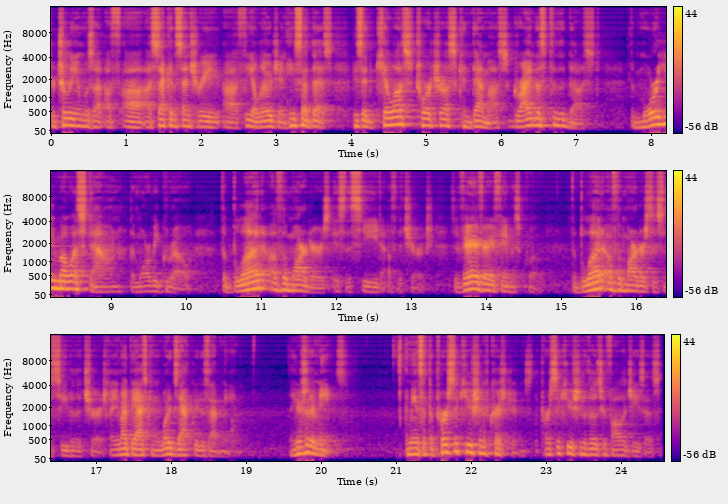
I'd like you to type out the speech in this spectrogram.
Tertullian was a, a, a second century uh, theologian. He said this He said, Kill us, torture us, condemn us, grind us to the dust. The more you mow us down, the more we grow. The blood of the martyrs is the seed of the church. It's a very, very famous quote. The blood of the martyrs is the seed of the church. Now, you might be asking, what exactly does that mean? here's what it means it means that the persecution of Christians, the persecution of those who follow Jesus,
